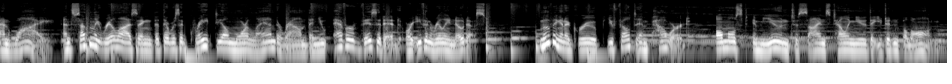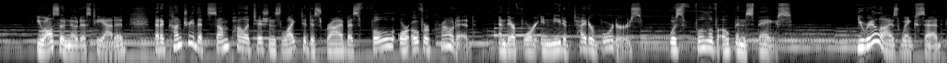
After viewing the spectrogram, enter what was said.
and why, and suddenly realizing that there was a great deal more land around than you ever visited or even really noticed. Moving in a group, you felt empowered almost immune to signs telling you that you didn't belong. You also noticed, he added, that a country that some politicians like to describe as full or overcrowded, and therefore in need of tighter borders, was full of open space. You realize, Winks said,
